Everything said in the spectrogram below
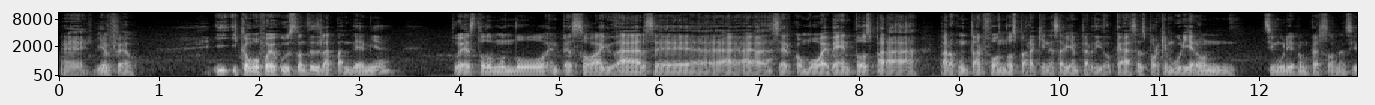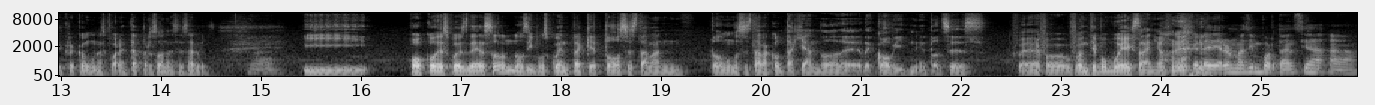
eh, bien feo. Y, y como fue justo antes de la pandemia, pues todo el mundo empezó a ayudarse, a, hacer como eventos para, para, juntar fondos para quienes habían perdido casas, porque murieron, sí murieron personas, sí creo como unas 40 personas esa vez. Y poco después de eso nos dimos cuenta que todos estaban, todo el mundo se estaba contagiando de, de COVID, entonces fue, fue, fue, un tiempo muy extraño. Que le dieron más importancia a,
